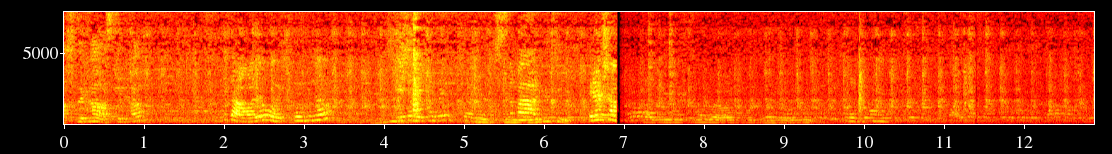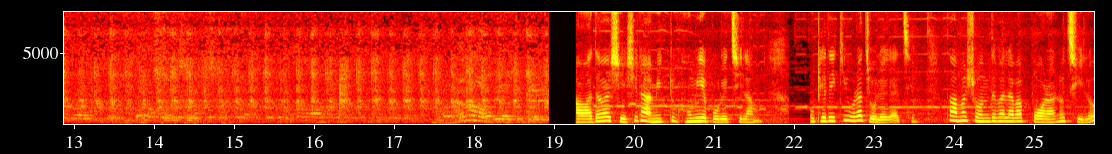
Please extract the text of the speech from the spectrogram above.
আস্তে খা আস্তে খা। তো ওয়েট করবি না। এটা দেখে দে এটা সব খাওয়া দাওয়া শেষে না আমি একটু ঘুমিয়ে পড়েছিলাম। উঠে দেখি ওরা চলে গেছে। তো আমার সন্ধেবেলা আবার পড়ানো ছিল।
